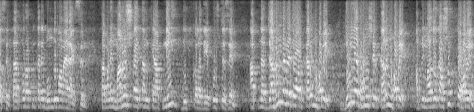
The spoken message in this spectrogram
আছে, তারপর আপনি তারে বন্ধু বানায় রাখছেন। তার মানে মানুষ শয়তানকে আপনি দুধ কলা দিয়ে পুষতেছেন। আপনার জাহান নামে যাওয়ার কারণ হবে, দুনিয়া ধ্বংসের কারণ হবে, আপনি মাদক আসক্ত হবেন,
